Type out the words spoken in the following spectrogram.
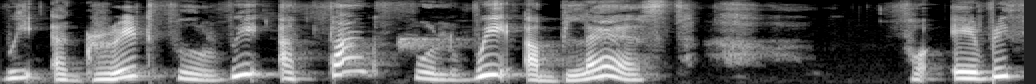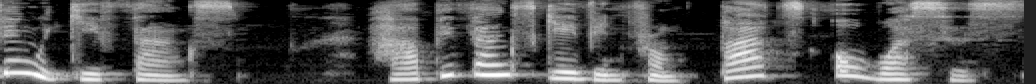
We are grateful. We are thankful. We are blessed. For everything we give thanks. Happy Thanksgiving from Parts Oasis.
